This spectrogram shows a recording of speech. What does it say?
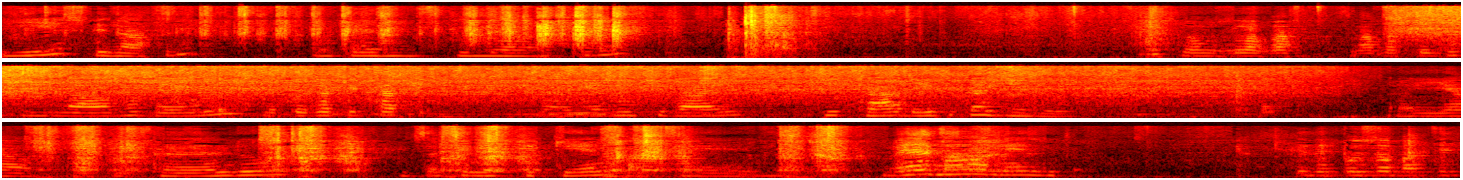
e espinafre, um pezinho de espinafre. vamos lavar, lavar tudo, Lava bem. depois vai picar tudo. Aí a gente vai picar bem picadinho. Aí, ó, tá picando. Não precisa ser muito pequeno, pode ser normal mesmo. E depois vai bater.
